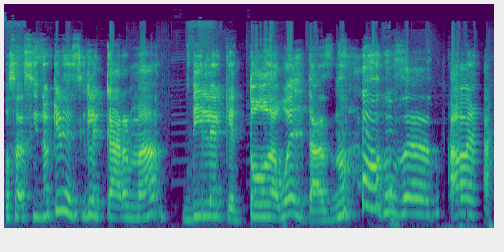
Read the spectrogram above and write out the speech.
o sea, si no quieres decirle karma, dile que todo da vueltas, ¿no? o sea, ahora,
